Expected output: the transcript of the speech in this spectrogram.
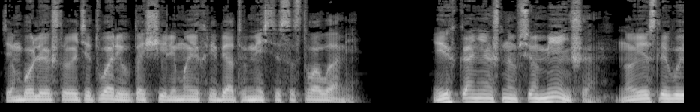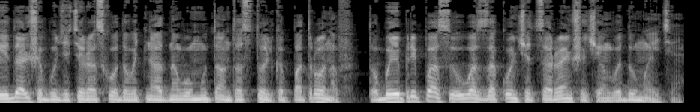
тем более, что эти твари утащили моих ребят вместе со стволами. Их, конечно, все меньше, но если вы и дальше будете расходовать на одного мутанта столько патронов, то боеприпасы у вас закончатся раньше, чем вы думаете.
